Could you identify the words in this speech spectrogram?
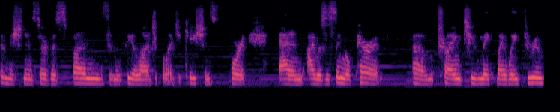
the mission and service funds and theological education support. And I was a single parent um, trying to make my way through.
